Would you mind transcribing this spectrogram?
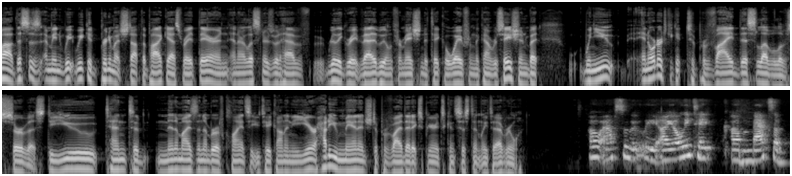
Wow, this is, I mean, we, we could pretty much stop the podcast right there and, and our listeners would have really great, valuable information to take away from the conversation. But when you, in order to, to provide this level of service, do you tend to minimize the number of clients that you take on in a year? How do you manage to provide that experience consistently to everyone? Oh, absolutely. I only take a max of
